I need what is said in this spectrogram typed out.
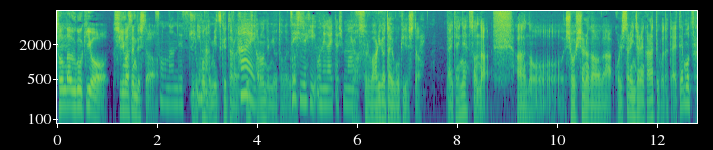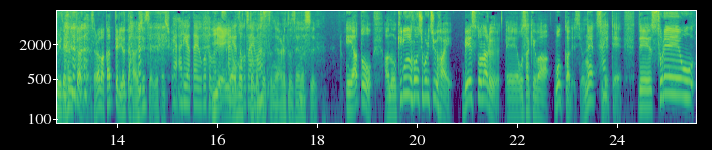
そんな動きを知りませんでした。ちそうなんです。ょっと今度見つけたら、ぜはいひ頼んでみようと思います。ぜひぜひお願いいたしまいや、す。それはありがたい動きでした。大体ね、そんな、あの、消費者の側がこれしたらいいんじゃないかなってことは大体もう作り手の人は、それは分かってるよって話ですよね、確かに。ありがたいお言葉です。いやいや、思ってたこ。とだとね、ありがとうございます。えーあと、あの、キリン本搾りチューハイ、ベースとなる、えーお酒は、ウォッカですよね、すべて。で、それを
